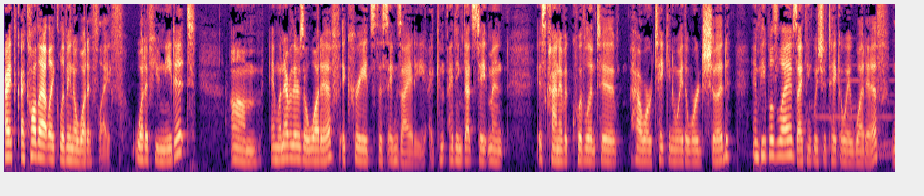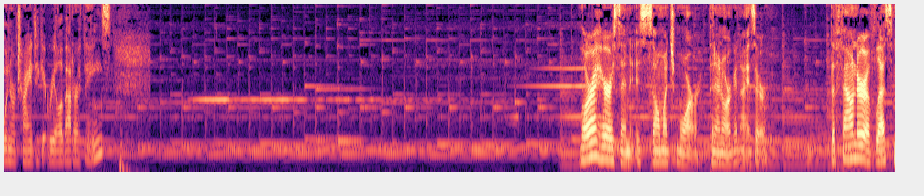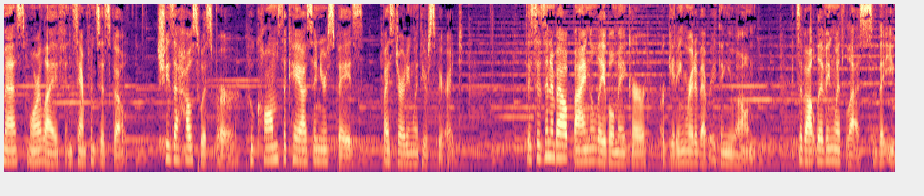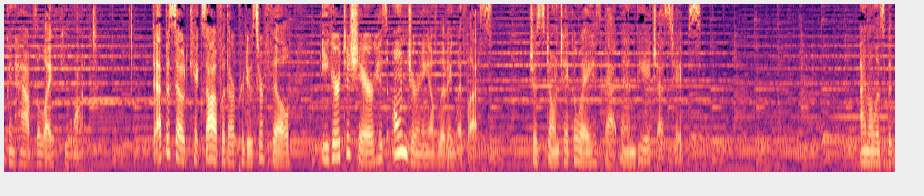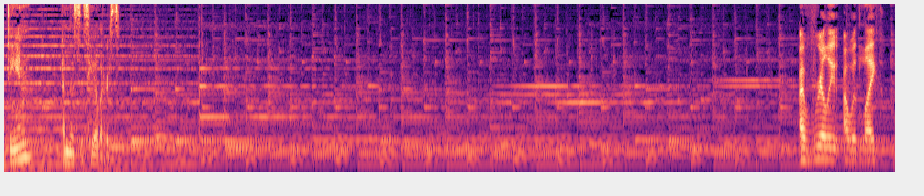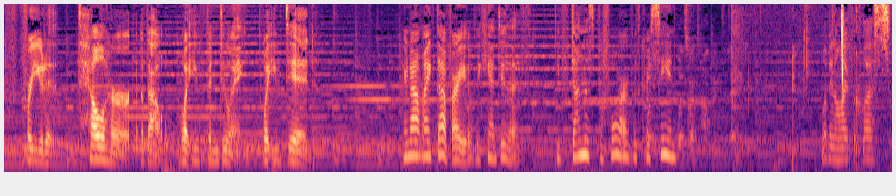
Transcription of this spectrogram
I, I call that like living a what if life. What if you need it? Um, and whenever there's a what if, it creates this anxiety. I can I think that statement is kind of equivalent to how we're taking away the word should in people's lives. I think we should take away what if when we're trying to get real about our things. Laura Harrison is so much more than an organizer. The founder of Less Mess, More Life in San Francisco, she's a house whisperer who calms the chaos in your space by starting with your spirit. This isn't about buying a label maker or getting rid of everything you own. It's about living with less so that you can have the life you want. The episode kicks off with our producer Phil, eager to share his own journey of living with less. Just don't take away his Batman VHS tapes. I'm Elizabeth Dean, and this is Healers. I really, I would like for you to tell her about what you've been doing, what you did. You're not mic'd up, are you? We can't do this. You've done this before with Christine. What's our topic today? Living a life with less.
